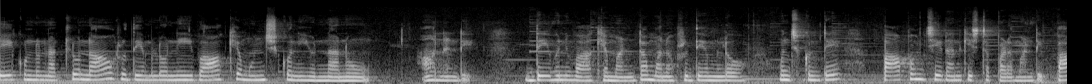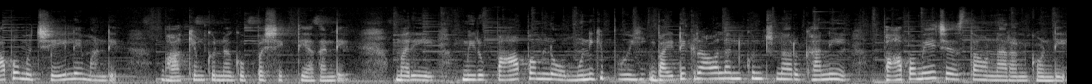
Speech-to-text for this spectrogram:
చేయకుండాన్నట్లు నా హృదయంలో నీ వాక్యం ఉంచుకొని ఉన్నాను. అవునండి. దేవుని వాక్యం అంట మన హృదయంలో ఉంచుకుంటే పాపం చేయడానికి ఇష్టపడమండి. పాపము చేయలేమండి. వాక్యంకున్న గొప్ప శక్తి అదండి. మరి మీరు పాపంలో మునిగిపోయి బయటికి రావాలనుకుంటున్నారు కానీ పాపమే చేస్తూ ఉన్నారనుకోండి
